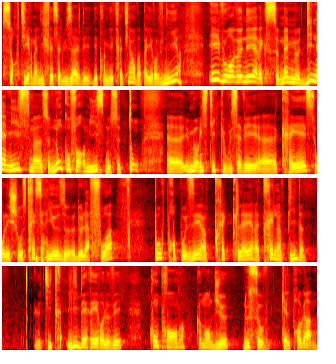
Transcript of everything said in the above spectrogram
Sortir manifeste à l'usage des, premiers chrétiens. On ne va pas y revenir. Et vous revenez avec ce même dynamisme, ce non-conformisme, ce ton euh, humoristique que vous savez euh, créer sur les choses très sérieuses de la foi pour proposer un très clair et très limpide le titre Libérer, relever, comprendre comment Dieu nous sauve. Quel programme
